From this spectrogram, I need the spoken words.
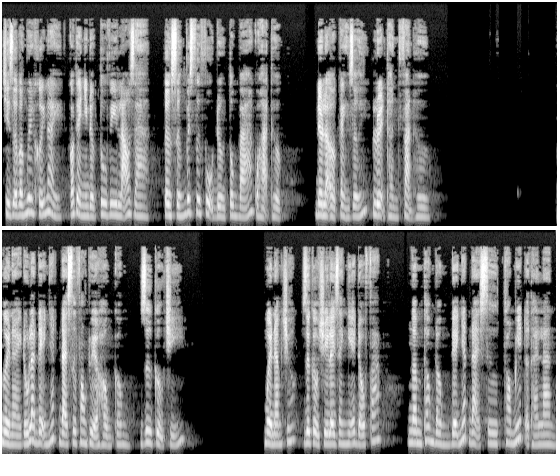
Chỉ dựa vào nguyên khí này có thể nhìn được tu vi lão già tương xứng với sư phụ đường tôn bá của hạ thược, đều là ở cảnh giới luyện thần phản hư. Người này đúng là đệ nhất đại sư phong thủy ở Hồng Kông, Dư Cửu Trí. 10 năm trước, dư cử tri lấy danh nghĩa đấu Pháp, ngầm thông đồng đệ nhất đại sư Thomas ở Thái Lan,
